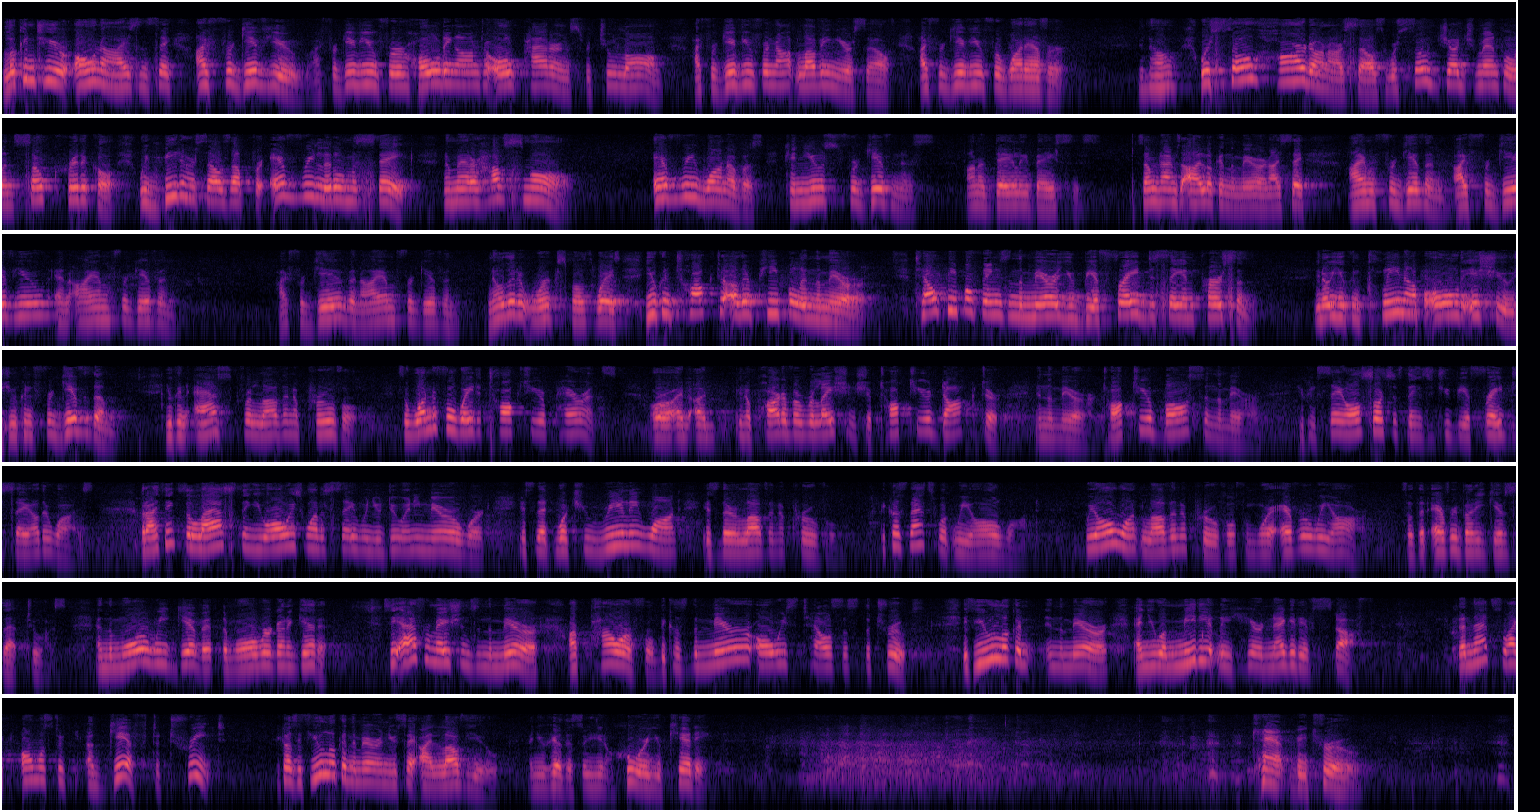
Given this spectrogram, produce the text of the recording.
Look into your own eyes and say, I forgive you. I forgive you for holding on to old patterns for too long. I forgive you for not loving yourself. I forgive you for whatever. You know, we're so hard on ourselves. We're so judgmental and so critical. We beat ourselves up for every little mistake, no matter how small. Every one of us can use forgiveness on a daily basis. Sometimes I look in the mirror and I say, I am forgiven. I forgive you and I am forgiven. I forgive and I am forgiven. Know that it works both ways. You can talk to other people in the mirror. Tell people things in the mirror you'd be afraid to say in person. You know, you can clean up old issues. You can forgive them. You can ask for love and approval. It's a wonderful way to talk to your parents or a, a, you know, part of a relationship. Talk to your doctor in the mirror. Talk to your boss in the mirror. You can say all sorts of things that you'd be afraid to say otherwise. But I think the last thing you always want to say when you do any mirror work is that what you really want is their love and approval. Because that's what we all want. We all want love and approval from wherever we are so that everybody gives that to us. And the more we give it, the more we're going to get it. See, affirmations in the mirror are powerful because the mirror always tells us the truth. If you look in, in the mirror and you immediately hear negative stuff, then that's like almost a, a gift, a treat. Because if you look in the mirror and you say, I love you, and you hear this, so you know, who are you kidding? Can't be true.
